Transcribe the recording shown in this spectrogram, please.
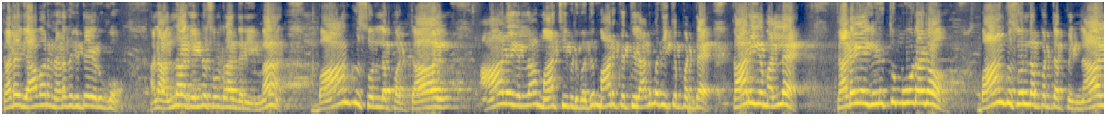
கடை வியாபாரம் நடந்துக்கிட்டே இருக்கும். ஆனால் அல்லாஹ் என்ன சொல்கிறான் தெரியுமா? பாங்கு சொல்லப்பட்டால் ஆலையெல்லாம் மாற்றி விடுவது மார்க்கத்தில் அனுமதிக்கப்பட்ட காரியம் அல்ல. கடையை இழுத்து மூடணும். பாங்கு சொல்லப்பட்ட பின்னால்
